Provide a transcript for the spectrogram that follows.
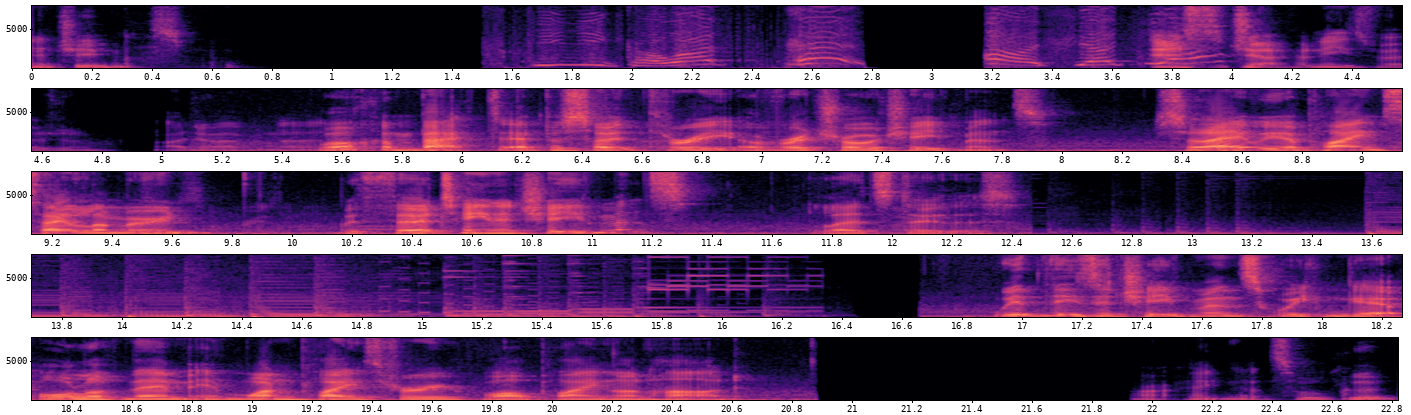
achievements. That's the Japanese version. Welcome back to episode 3 of Retro Achievements. Today we are playing Sailor Moon with 13 achievements. Let's do this. With these achievements, we can get all of them in one playthrough while playing on hard. Alright, I think that's all good.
